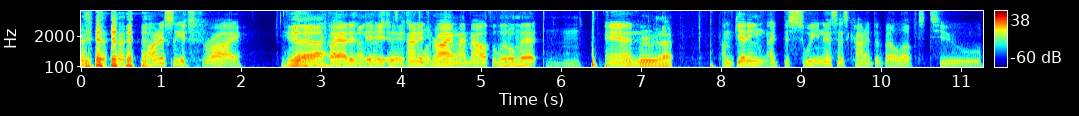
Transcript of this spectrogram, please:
Honestly, it's dry. Yeah. If I had I'm- to, I'm gonna it, it's it's kind of drying dry. my mouth a little Mhm. bit, Mhm. I and agree with that. I'm getting like the sweetness has kind of developed to,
